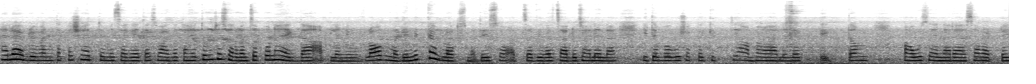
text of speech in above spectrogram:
हॅलो एव्हरीवन तर कशा आहात तुम्ही? सगळे स्वागत आहे तुमच्या सर्वांचं. पुन्हा एकदा आपल्या न्यू व्लॉगमध्ये नित्य व्लॉग्समध्ये सो आजचा दिवस चालू झालेला आहे. इथे बघू शकता किती आभाळ आलेलं आहे. एकदम पाऊस येणार आहे असं वाटतं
